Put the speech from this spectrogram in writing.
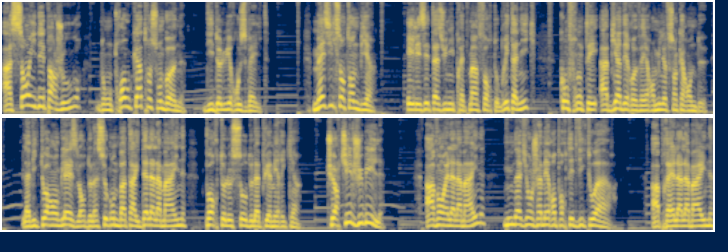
a 100 idées par jour, dont 3 ou 4 sont bonnes, dit de lui Roosevelt. Mais ils s'entendent bien, et les États-Unis prêtent main forte aux Britanniques confronté à bien des revers en 1942. La victoire anglaise lors de la seconde bataille d'El Alamein porte le sceau de l'appui américain. Churchill jubile. Avant El Alamein, nous n'avions jamais remporté de victoire. Après El Alamein,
